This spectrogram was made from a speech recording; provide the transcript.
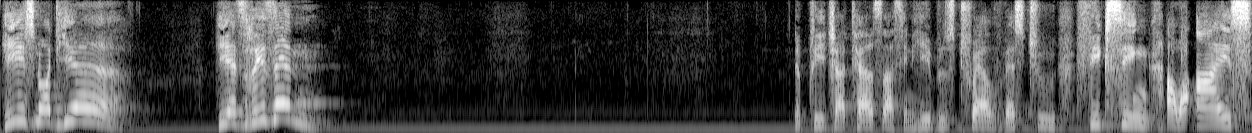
He is not here. He has risen. The preacher tells us in Hebrews 12, verse 2 fixing our eyes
